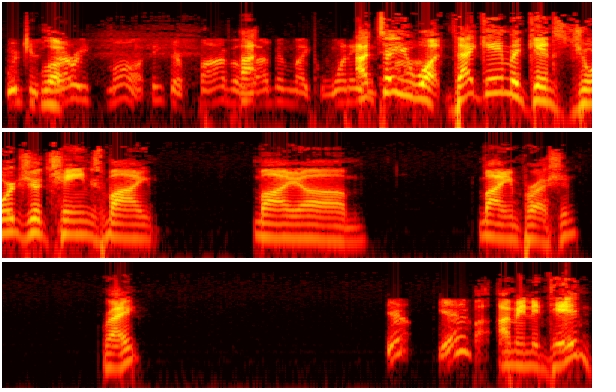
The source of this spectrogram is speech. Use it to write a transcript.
which is Look, very small. I think they're 5'11", like one. I tell you what, that game against Georgia changed my my um my impression. Right? Yeah, yeah. I mean, it did.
